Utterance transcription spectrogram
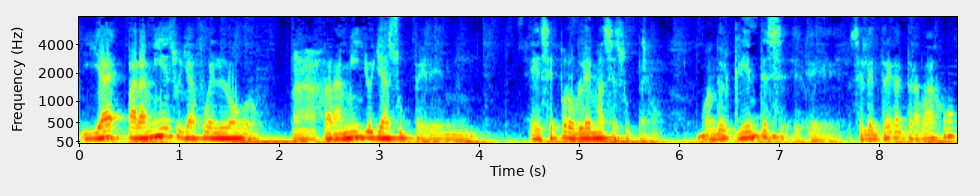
y ya, para mí eso ya fue el logro. Para mí yo ya superé mi, ese problema se superó. Cuando el cliente se, eh, se, le entrega el trabajo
